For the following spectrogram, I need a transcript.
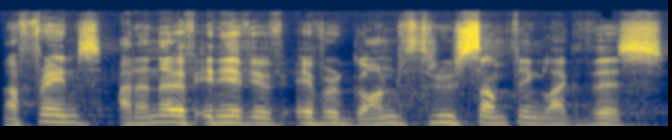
Now, friends, I don't know if any of you have ever gone through something like this.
